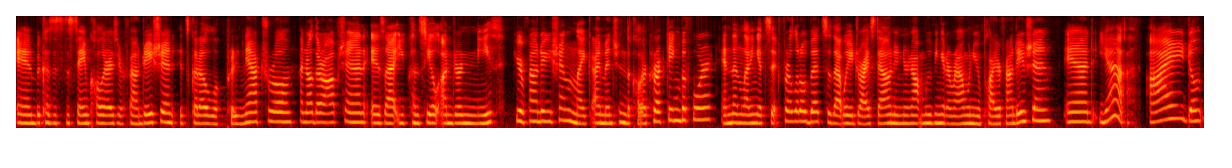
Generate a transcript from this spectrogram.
And because it's the same color as your foundation, it's gonna look pretty natural. Another option is that you conceal underneath your foundation, like I mentioned the color correcting before, and then letting it sit for a little bit so that way it dries down and you're not moving it around when you apply your foundation. And yeah, I don't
